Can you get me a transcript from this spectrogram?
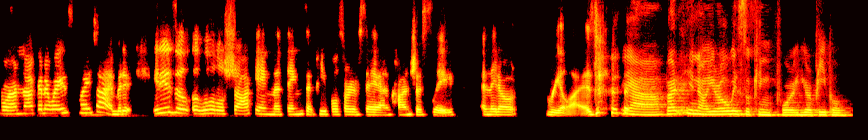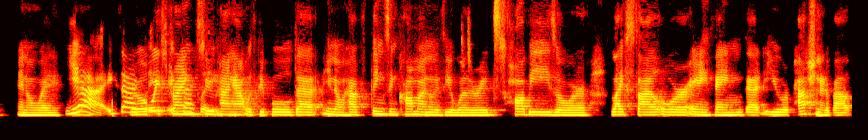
for, I'm not going to waste my time. But it, it is a, a little shocking the things that people sort of say unconsciously and they don't realize. yeah. But you know, you're always looking for your people in a way. Yeah, you know? exactly. You're always trying exactly. to hang out with people that, you know, have things in common with you, whether it's hobbies or lifestyle or anything that you are passionate about.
